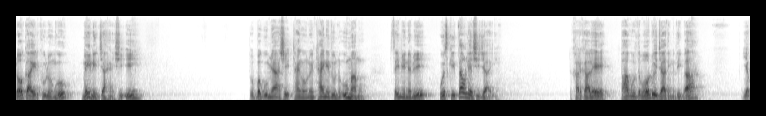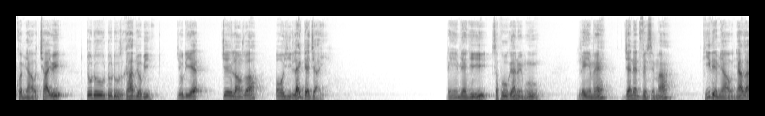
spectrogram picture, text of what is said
လောကကြီးတစ်ခုလုံးကိုမိတ်နေကြဟန်ရှိ၏သူပုဂ္ဂိုလ်များအရှိထိုင်ကုန်တွင်ထိုင်နေသူနှစ်ဦးမှမူစိတ်မြင့်နေပြီးဝစ်စကီတောက်လျက်ရှိကြ၏တခါတခါလေဘာကိုသဘောတွေ့ကြသည်မသိပါရက်ခွက်များကိုချ၍ တူတူတူတူစကားပြောပြီးရုတ်တရက်ကျေလောင်စွာအော်ရီလိုက်တတ်ကြ၏လေရင်ပြန်ကြီးစဖူကန်းတွင်မူလေရင်မဲဂျန်နက်ဗင်စင်မှာခီးသည်များကိုညစာ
